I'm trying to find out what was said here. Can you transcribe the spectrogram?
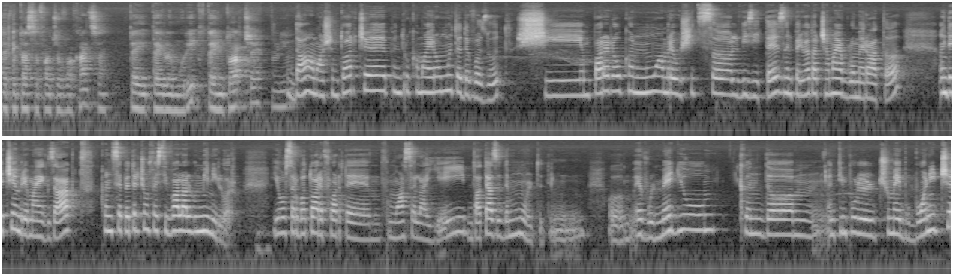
Ai putea să faci o vacanță? Te-ai, te-ai lămurit? Te-ai întoarce în Lyon? Da, m-aș întoarce pentru că mai erau multe de văzut și îmi pare rău că nu am reușit să-l vizitez în perioada cea mai aglomerată, în decembrie mai exact, când se petrece un festival al luminilor. E o sărbătoare foarte frumoasă la ei, datează de mult, din uh, Evul Mediu, când uh, în timpul ciumei bubonice,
